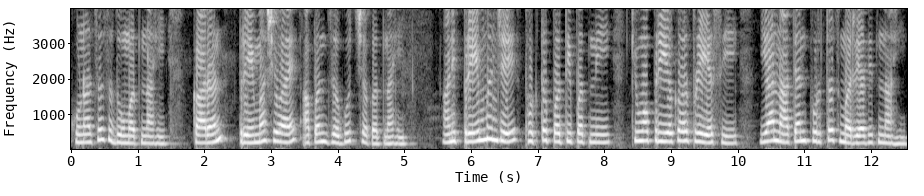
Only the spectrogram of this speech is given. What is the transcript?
कुणाचंच दुमत नाही. कारण प्रेमाशिवाय आपण जगूच शकत नाही. आणि प्रेम म्हणजे फक्त पती पत्नी किंवा प्रियकर प्रेयसी या नात्यांपुरतंच मर्यादित नाही.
